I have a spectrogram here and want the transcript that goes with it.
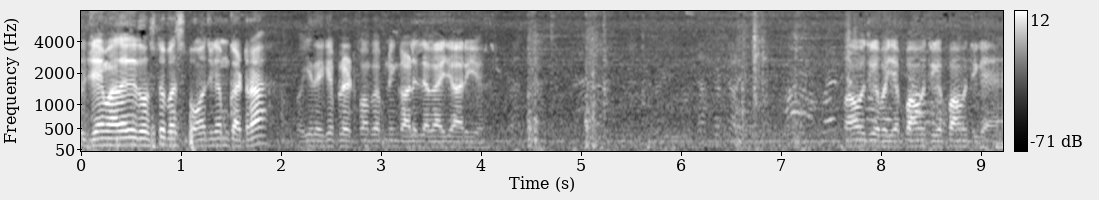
तो जय माता दी दोस्तों, बस पहुँच गए हम कटरा। और ये देखिए प्लेटफॉर्म पे अपनी गाड़ी लगाई जा रही है। पहुँच गए भैया, पहुँच गए पहुँच गए।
